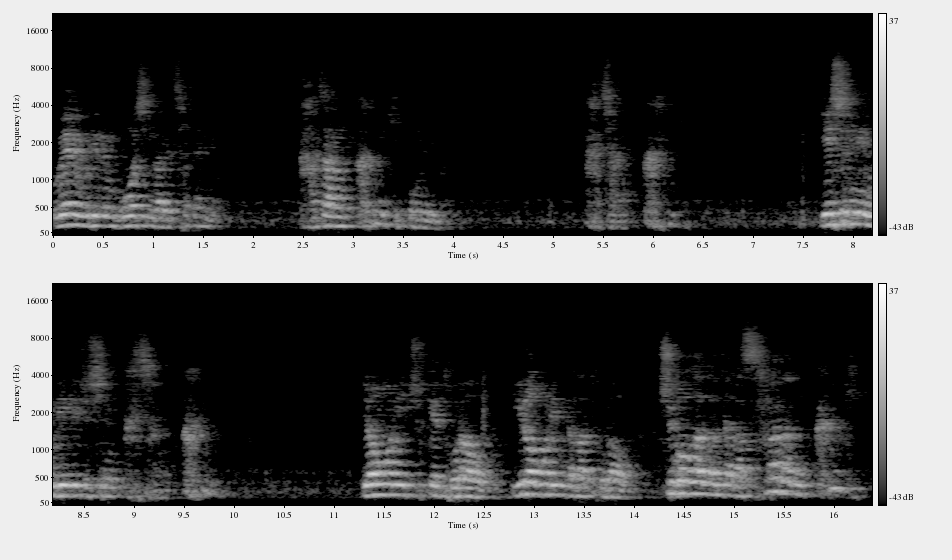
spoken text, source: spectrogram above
왜 우리는 무엇인가를 찾아내 가장 큰 기쁨을 이루는 가장 큰 기쁨. 예수님이 우리에게 주시는 가장 큰 기쁨. 영원히 죽게 돌아오고 잃어버린 자가 돌아오고 죽어가던 자가 살아나는 그 기쁨.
